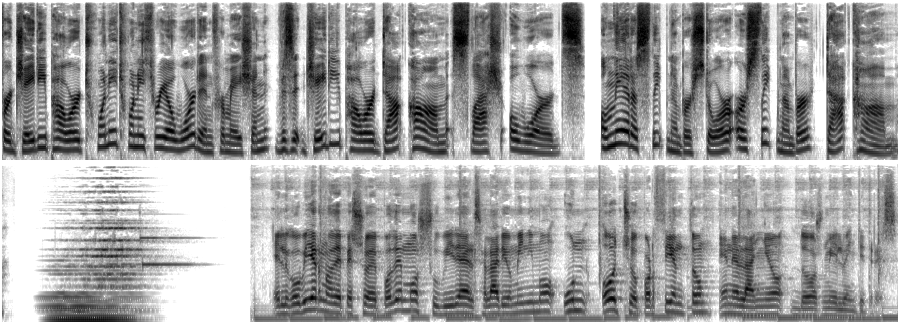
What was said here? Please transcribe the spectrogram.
For JD Power 2023 award information, visit jdpower.com/awards. Only at a Sleep Number store or sleepnumber.com. El gobierno de PSOE Podemos subirá el salario mínimo un 8% en el año 2023.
